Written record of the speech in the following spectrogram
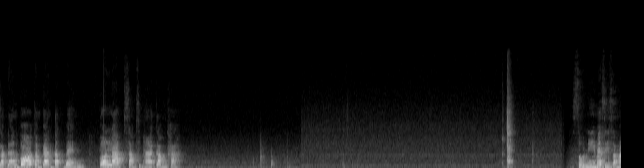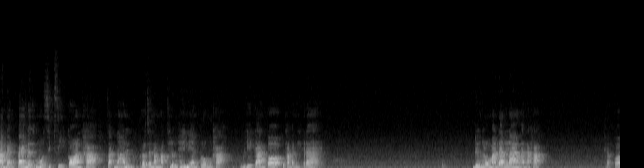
จากนั้นก็ทำการตัดแบ่งก้อนละ 35 กรัมค่ะสูตรนี้แม่ซีสามารถแบ่งแป้งได้ทั้งหมด 14 ก้อนค่ะ จากนั้นเราจะนำมาคลึงให้เนียนกลมค่ะ วิธีการก็ทำแบบนี้ก็ได้ ดึงลงมาด้านล่างอะนะคะ แล้วก็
